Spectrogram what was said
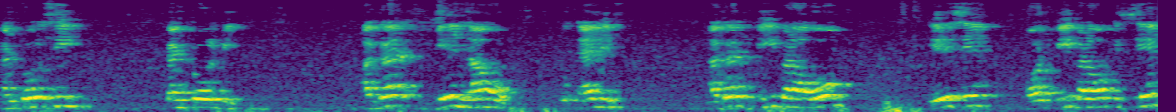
कंट्रोल सी कंट्रोल बी अगर ये ना हो तो एलिफ अगर बी बड़ा हो ए से और बी बड़ा हो किससे?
